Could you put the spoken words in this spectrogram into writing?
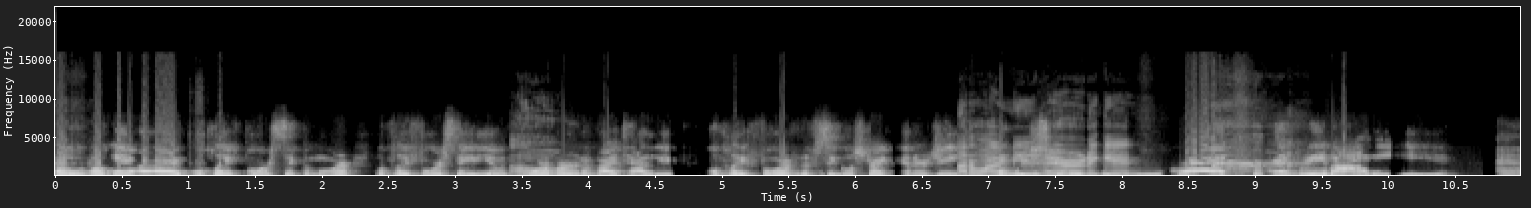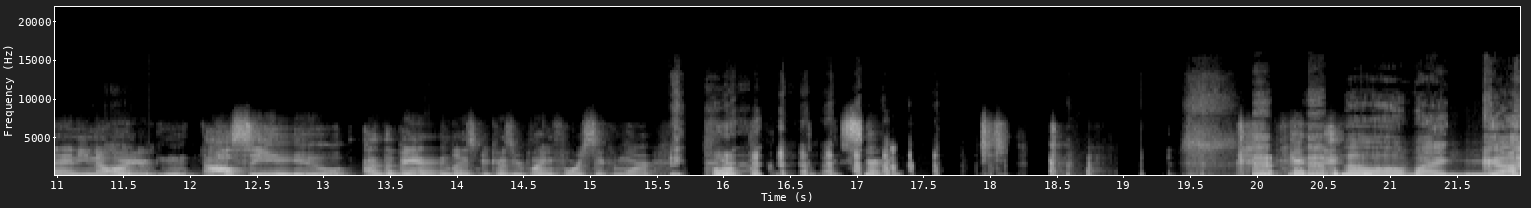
Oh, okay, all right. We'll play four Sycamore. We'll play four Stadium. Four Oh. Urn of Vitality. We'll play four of the single strike energy. How do I and we're mute just gonna Aaron again? everybody. And you know what? You're, I'll see you at the band list because you're playing four Sycamore. Four. Oh my god.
